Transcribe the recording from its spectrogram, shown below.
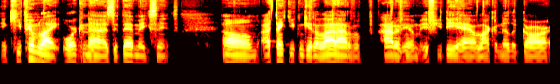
and keep him like organized, if that makes sense. Um, I think you can get a lot out of out of him if you did have like another guard.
